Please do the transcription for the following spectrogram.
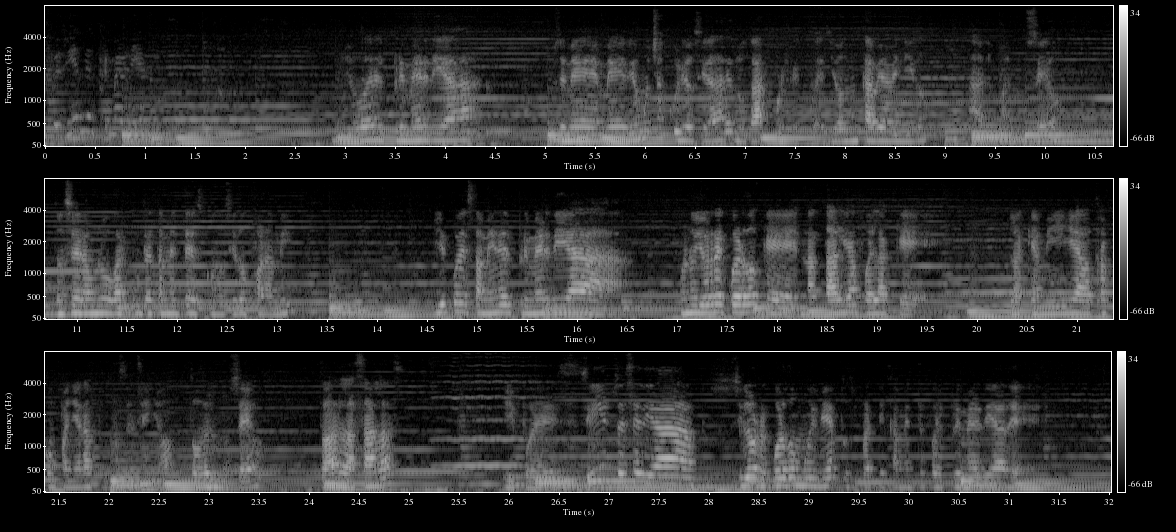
pues bien el primer día. Yo el primer día se me, me dio mucha curiosidad el lugar porque pues yo nunca había venido al, museo. Entonces era un lugar completamente desconocido para mí. Y pues también el primer día, bueno, yo recuerdo que Natalia fue la que, la que a mí y a otra compañera pues, nos enseñó todo el museo, todas las salas. Y pues sí, pues, ese día pues, sí lo recuerdo muy bien, pues prácticamente fue el primer día de,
